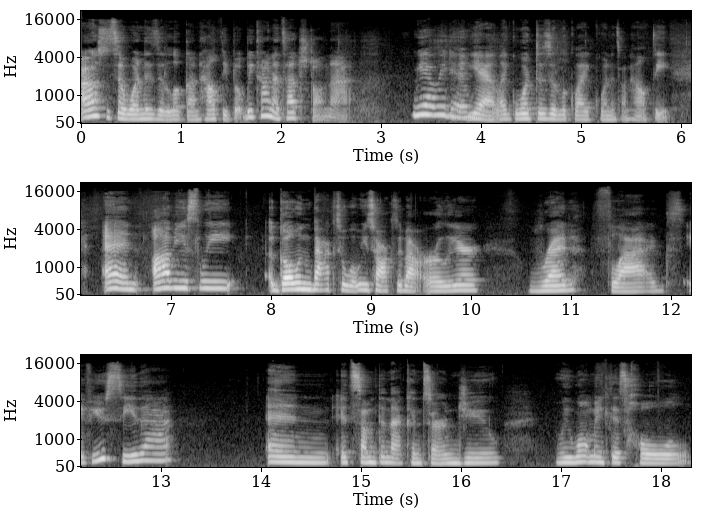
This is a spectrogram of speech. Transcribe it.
i also said when does it look unhealthy but we kind of touched on that Yeah, we did. yeah like what does it look like when it's unhealthy and obviously going back to what we talked about earlier red flags if you see that and it's something that concerns you we won't make this whole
